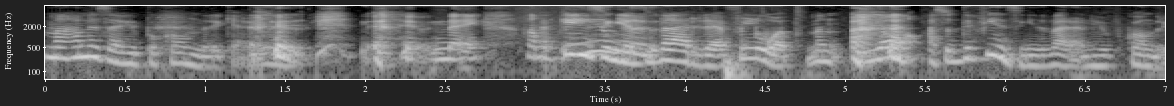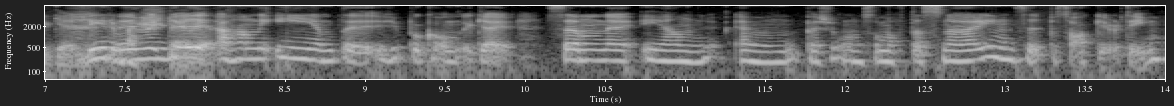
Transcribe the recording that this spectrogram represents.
Men han är så här hypokondriker. eller? Nej, han Det finns är inget inte- värre, förlåt. Men ja, alltså det finns inget värre än hypokondriker. Det är det Nej, värsta. grejen, han är inte hypokondriker. Sen är han en person som ofta snör in sig på saker och ting.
